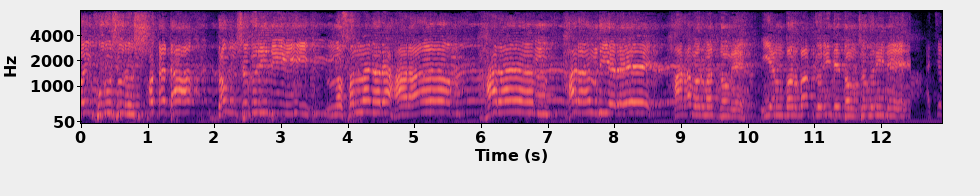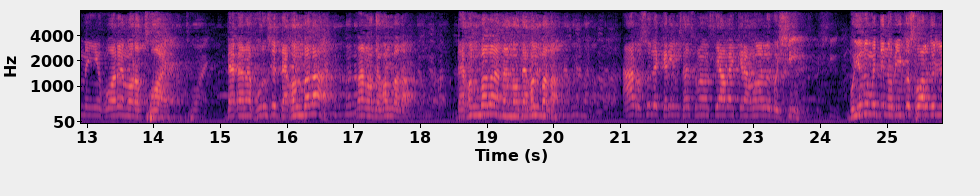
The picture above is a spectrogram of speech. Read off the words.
ওই পুরুষের সততা ধ্বংস করে দি নসল্লানরে হারাম হারাম হারাম দিয়ে রে। হারামের মাধ্যমে ইয়ান বরবাদ করি দে, ধ্বংস করি দে। আচ্ছা মেয়ে, পরে মর থুয়ায়। বেগানা পুরুষের দেখন বালা না ন দেখন বালা? দেখন বালা না ন দেখন বালা? আর রসুলের করিম সাল্লাল্লাহু সিয়াবাই কিরাম হলো বসি বুয়ুনের মধ্যে নবীকে সওয়াল করল,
